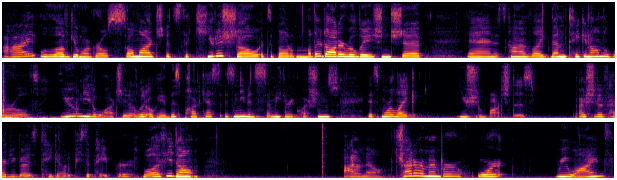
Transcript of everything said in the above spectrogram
I love Gilmore Girls so much. It's the cutest show. It's about a mother daughter relationship and it's kind of like them taking on the world. You need to watch it. Okay, this podcast isn't even 73 questions. It's more like you should watch this. I should have had you guys take out a piece of paper. Well, if you don't, I don't know. Try to remember or rewind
